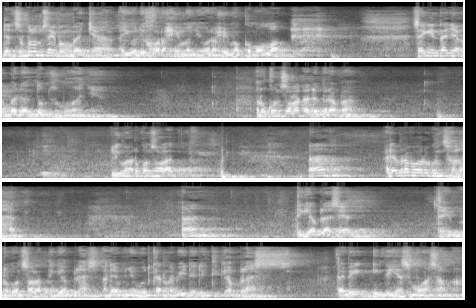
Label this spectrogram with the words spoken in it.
dan sebelum saya membaca, ayo rahimani wa rahimakumullah. Saya ingin tanya kepada antum semuanya. Rukun salat ada berapa? Lima. Lima rukun salat. Hah? Ada berapa rukun salat? Hah? 13 ya? Tapi rukun salat 13. Ada yang menyebutkan lebih dari 13. Tapi intinya semua sama.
